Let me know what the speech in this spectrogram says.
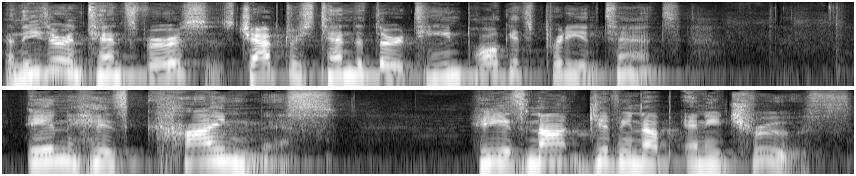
And these are intense verses. Chapters 10 to 13, Paul gets pretty intense. In his kindness, he is not giving up any truth.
